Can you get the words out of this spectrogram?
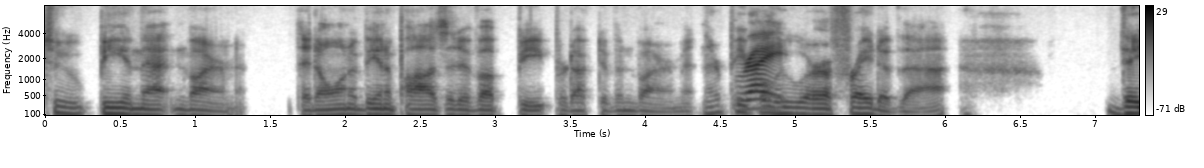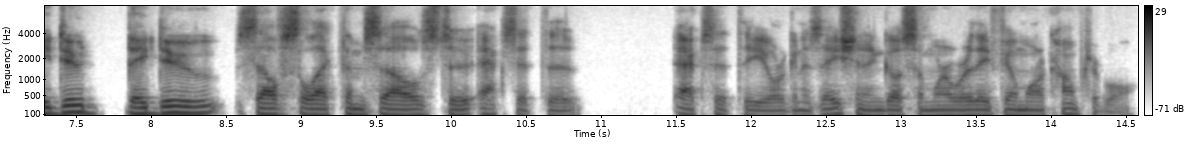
to be in that environment they don't want to be in a positive upbeat productive environment and there are people right. who are afraid of that they do they do self-select themselves to exit the exit the organization and go somewhere where they feel more comfortable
